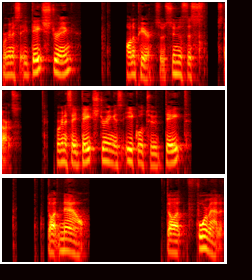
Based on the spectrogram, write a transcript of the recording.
We're going to say date string on appear. So as soon as this starts, we're going to say date string is equal to date dot now dot formatted.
